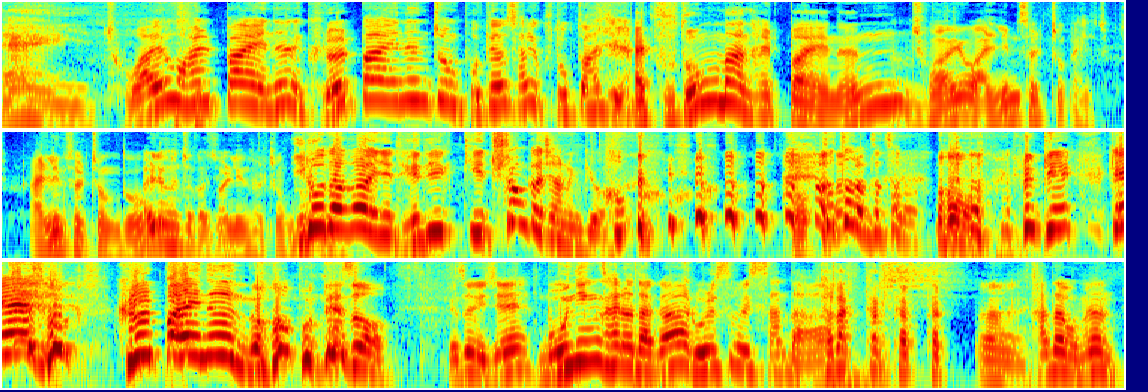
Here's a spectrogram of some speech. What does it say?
에이 좋아요 할 바에는 그럴 바에는 좀 보태서 차라리 구독도 하지. 아니 구독만 할 바에는 음. 좋아요 알림 설정 아니 저, 저, 알림 설정도 알림 설정까지. 알림 설정도 이러다가 이제 대들기 출연까지 하는겨. 저처럼 저처럼. 어, 이렇게 계속 그럴 바에는 어, 보태서 그래서 이제 모닝 사려다가 롤스로이스 산다. 타닥탁탁탁 어, 하다 보면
